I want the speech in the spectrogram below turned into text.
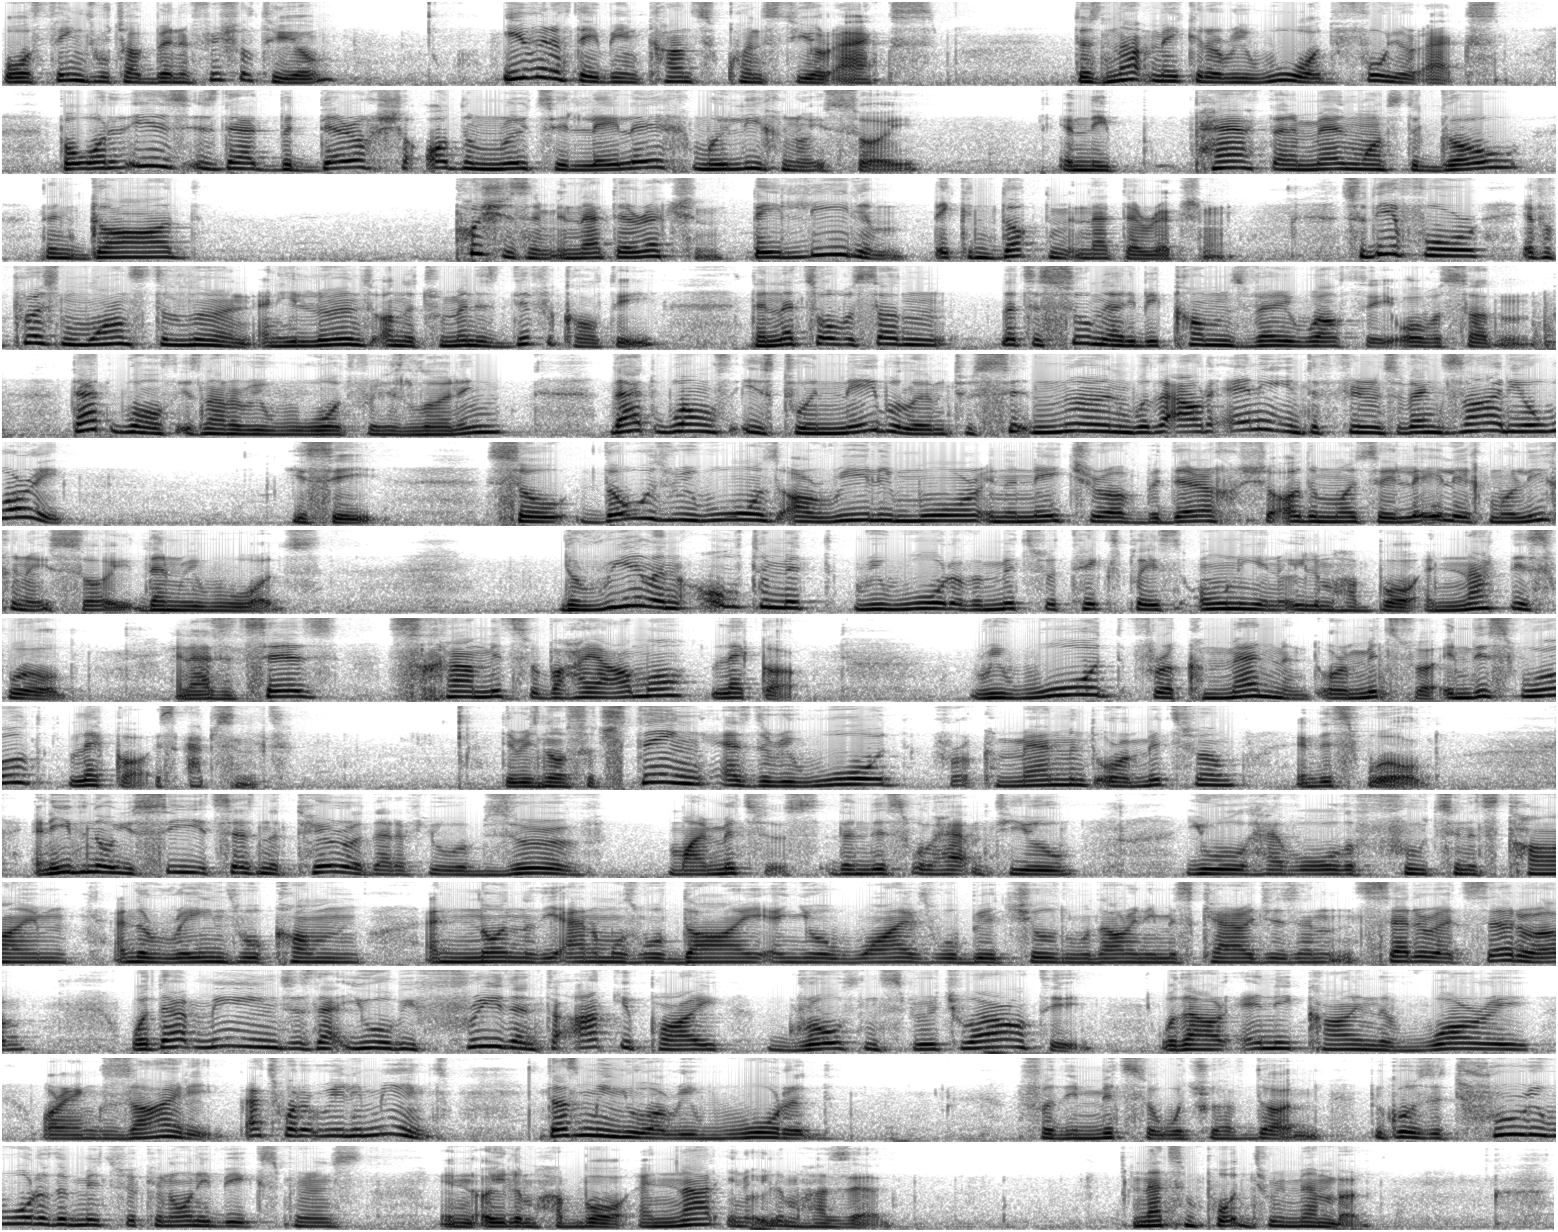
or things which are beneficial to you, even if they be in consequence to your acts, does not make it a reward for your acts. But what it is is that in the path that a man wants to go, then God pushes him in that direction. They lead him, they conduct him in that direction. So, therefore, if a person wants to learn and he learns under tremendous difficulty, then let's all of a sudden, let's assume that he becomes very wealthy all of a sudden. That wealth is not a reward for his learning. That wealth is to enable him to sit and learn without any interference of anxiety or worry. You see, so those rewards are really more in the nature of bederach she'adam than rewards. The real and ultimate reward of a mitzvah takes place only in Olam Haba and not this world. And as it says, S'char mitzvah b'hai alma leka. Reward for a commandment or a mitzvah in this world, leka, is absent. There is no such thing as the reward for a commandment or a mitzvah in this world. And even though you see, it says in the Torah that if you observe my mitzvahs, then this will happen to you. You will have all the fruits in its time, and the rains will come, and none of the animals will die, and your wives will bear children without any miscarriages, and etc. etc. What that means is that you will be free then to occupy growth in spirituality without any kind of worry or anxiety. That's what it really means. It doesn't mean you are rewarded for the mitzvah which you have done, because the true reward of the mitzvah can only be experienced in Olam Haba and not in Olam Hazeh. And that's important to remember.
